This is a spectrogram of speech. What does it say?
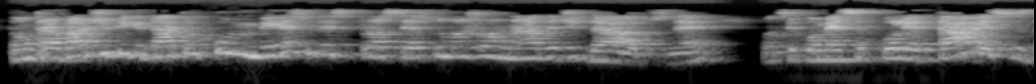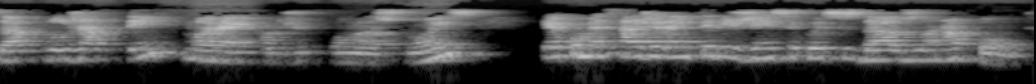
Então, o trabalho de Big Data é o começo desse processo numa jornada de dados, né? Quando você começa a coletar esses dados, ou já tem uma arrancada de informações, e é começar a gerar inteligência com esses dados lá na ponta.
